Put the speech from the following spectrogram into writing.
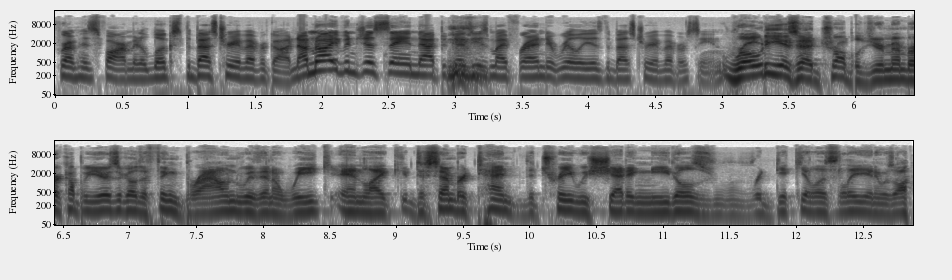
from his farm, and it looks the best tree I've ever gotten. I'm not even just saying that because he's my friend. It really is the best tree I've ever seen. Rhodey has had trouble. Do you remember a couple years ago the thing browned within a week, and like December 10th, the tree was shedding needles ridiculously, and it was all.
